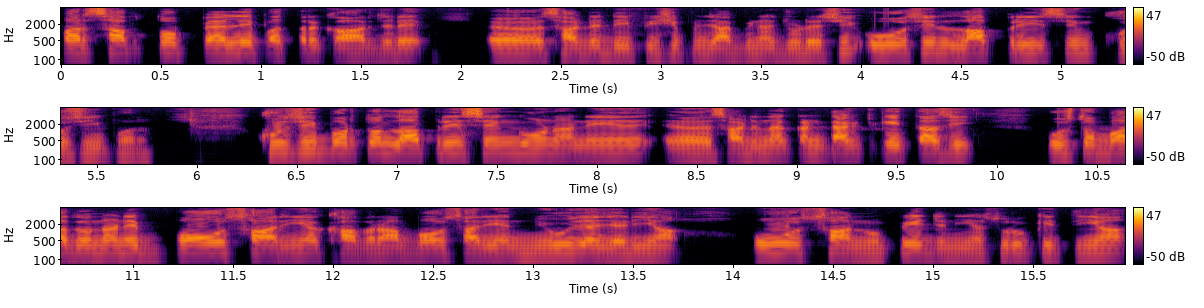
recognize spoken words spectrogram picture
ਪਰ ਸਭ ਤੋਂ ਪਹਿਲੇ ਪੱਤਰਕਾਰ ਜਿਹੜੇ, ਅਹ, ਸਾਡੇ ਡੀਪੀਸੀ ਪੰਜਾਬੀ ਨਾਲ ਜੁੜੇ ਸੀ, ਉਹ ਸੀ ਲਵਪ੍ਰੀਤ ਸਿੰਘ ਖੁਸ਼ੀਪੁਰ। ਖੁਸ਼ੀਪੁਰ ਤੋਂ ਲਵਪ੍ਰੀਤ ਸਿੰਘ ਹੁਣਾਂ ਨੇ ਸਾਡੇ ਨਾਲ ਕੰਟੈਕਟ ਕੀਤਾ ਸੀ। ਉਸ ਤੋਂ ਬਾਅਦ ਉਹਨਾਂ ਨੇ ਬਹੁਤ ਸਾਰੀਆਂ ਖਬਰਾਂ, ਬਹੁਤ ਸਾਰੀਆਂ ਨਿਊਜ਼ ਆ ਜਿਹੜੀਆਂ, ਉਹ ਸਾਨੂੰ ਭੇਜਣੀਆਂ ਸ਼ੁਰੂ ਕੀਤੀਆਂ।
